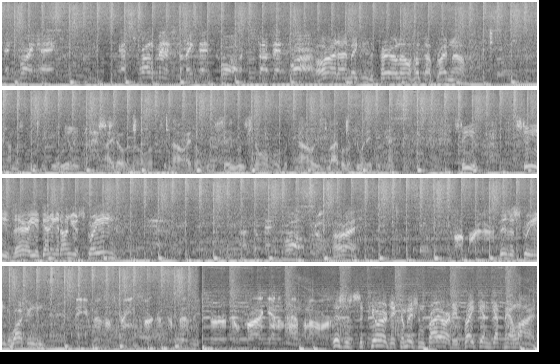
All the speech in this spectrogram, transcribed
That's right, Hank. Got 12 minutes to make that call and stop that bomb. All right, I'm making the parallel hookup right now. Jonathan, you think he'll really blast? I don't know. Up to now, I'd almost say he was normal, but now he's liable to do anything. Hanson. Steve, Steve, there, you're getting it on your screen? I'll put that call through. All right. Operator, Visit screen to Washington. the visit screen circuits are busy, sir. They'll try again in half an hour. This is Security Commission priority. Break in, get me a line.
